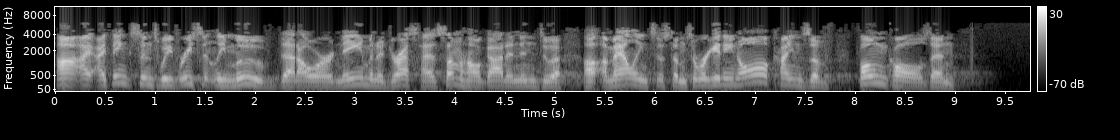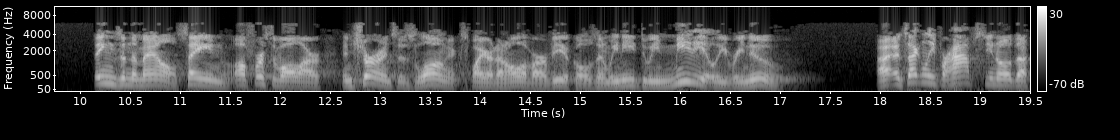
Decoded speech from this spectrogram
Uh, I, I, think since we've recently moved that our name and address has somehow gotten into a, a mailing system, so we're getting all kinds of phone calls and things in the mail saying, well, first of all, our insurance is long expired on all of our vehicles and we need to immediately renew. Uh, and secondly, perhaps, you know, the,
